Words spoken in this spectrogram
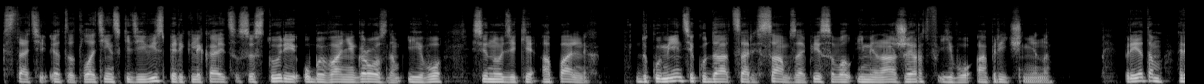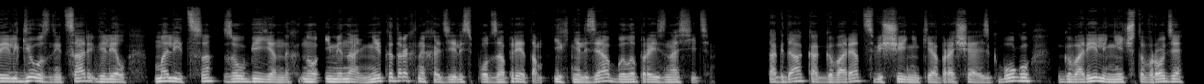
Кстати, этот латинский девиз перекликается с историей об Иване Грозном и его синодике опальных, документе, куда царь сам записывал имена жертв его опричнины. При этом религиозный царь велел молиться за убиенных, но имена некоторых находились под запретом, их нельзя было произносить. Тогда, как говорят священники, обращаясь к Богу, говорили нечто вроде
